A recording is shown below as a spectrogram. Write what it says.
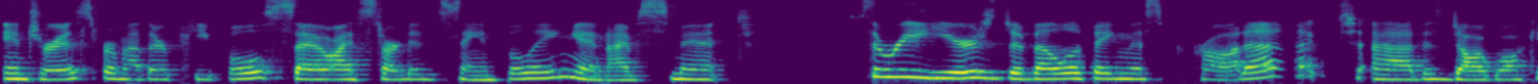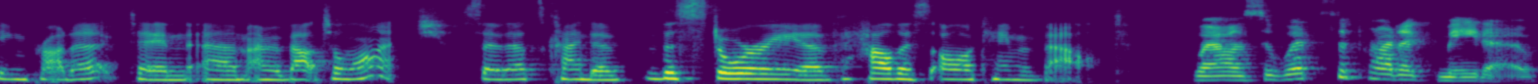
interest from other people. So I started sampling and I've spent three years developing this product, uh, this dog walking product, and um, I'm about to launch. So that's kind of the story of how this all came about. Wow. So, what's the product made of?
